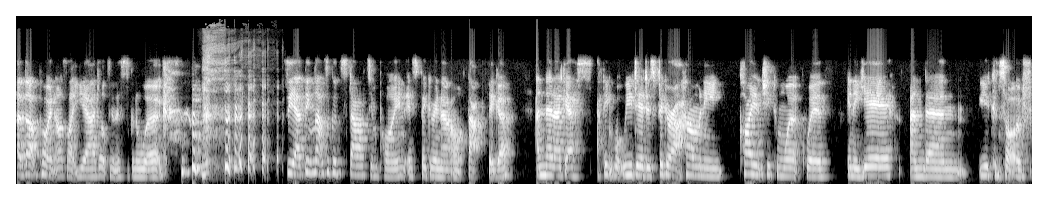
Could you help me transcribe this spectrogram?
at that point, I was like, yeah, I don't think this is going to work. so yeah, I think that's a good starting point is figuring out that figure. And then I guess I think what we did is figure out how many clients you can work with in a year, and then you can sort of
